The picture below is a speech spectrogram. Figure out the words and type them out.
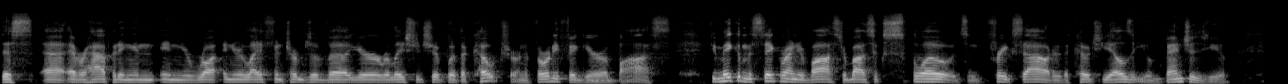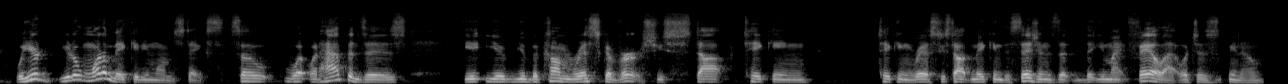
this uh, ever happening in in your in your life in terms of uh, your relationship with a coach or an authority figure, a boss. If you make a mistake around your boss, your boss explodes and freaks out, or the coach yells at you and benches you. Well, you're you don't want to make any more mistakes. So what what happens is you you, you become risk averse. You stop taking taking risks. You stop making decisions that that you might fail at, which is you know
